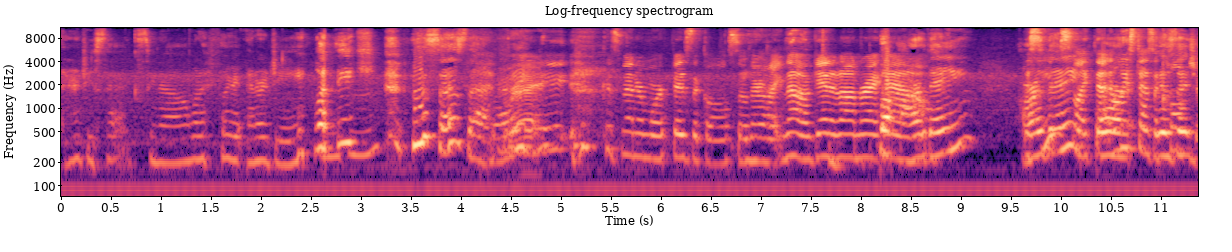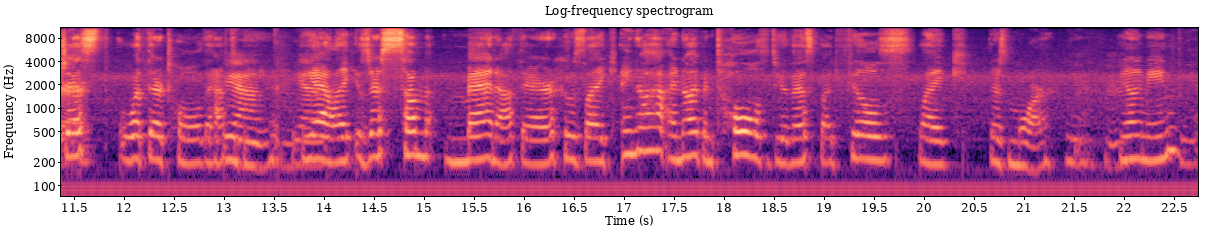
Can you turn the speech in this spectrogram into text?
energy sex, you know. I want to feel your energy. Like, who says that, right? Right? Because men are more physical, so they're like, no, get it on right But now. are they? Are seems they? like that, at Or least as a is culture. it just what they're told they have Yeah, to be? yeah. like is there some man out there who's like, I know, I know, I've been told to do this, but it feels like there's more. Yeah. You know what I mean? Yeah.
